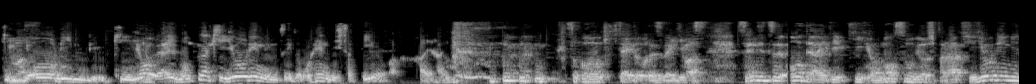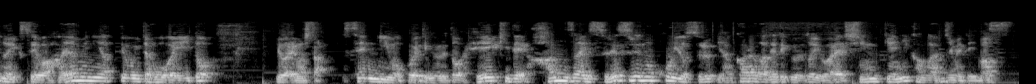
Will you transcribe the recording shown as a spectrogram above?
企業倫理。企業、え僕が企業倫理についてお返事しちゃっていいのかなはいはい。そこも聞きたいところですが、いきます。先日、大手 IT 企業の創業者から企業倫理の育成は早めにやっておいた方がいいと言われました。1000人を超えてくると平気で犯罪すれすれの行為をする輩が出てくると言われ、真剣に考え始めています。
